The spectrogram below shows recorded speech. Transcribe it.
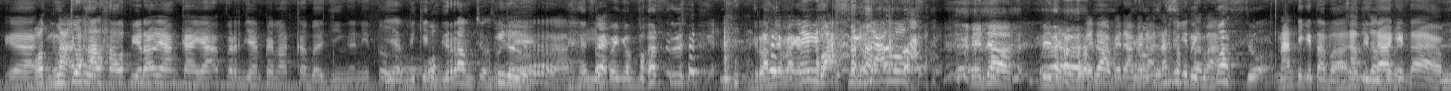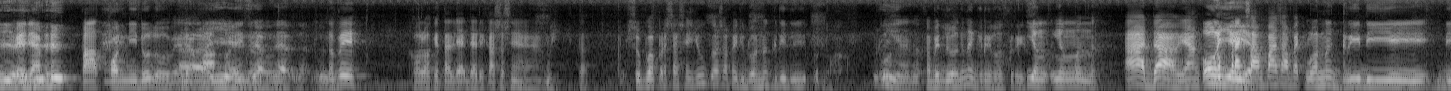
ya Otak muncul tuh. hal-hal viral yang kayak Ferdian Pelaka bajingan itu. Iya, bikin Oh, geram, Cuk. gitu loh. geram. Sampai ngebas. Geramnya pakai Eh, ngebas. Beda, beda, beda. beda beda nanti kita bahas Cuk. nanti kita bahas kita kita Iya, beda iya. pakon ini dulu beda Ah, pakon iya, ini siap, dulu. siap, siap. tapi kalau kita lihat dari kasusnya wih sebuah prestasi juga sampai di luar negeri diliput loh Iya, Cuk. sampai di luar negeri loh serius Yang yang mana? ada yang Oh, iya, iya. sampah sampai ke luar negeri di di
